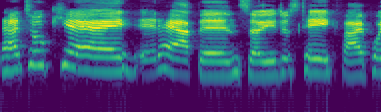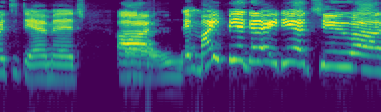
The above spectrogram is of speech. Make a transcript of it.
That's okay. It happens. So you just take five points of damage. Uh, Oh. It might be a good idea to uh,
